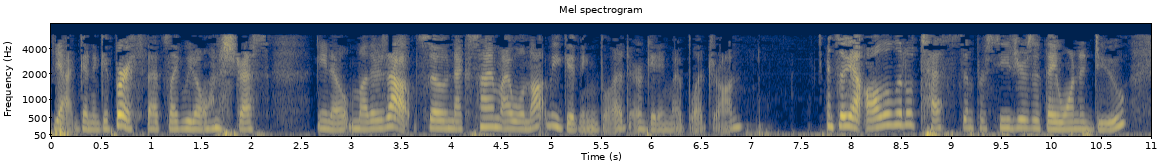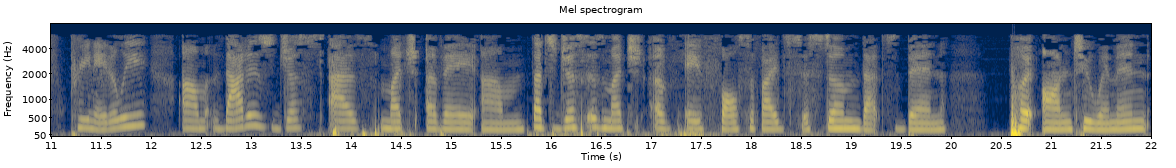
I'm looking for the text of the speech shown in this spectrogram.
yeah, gonna give birth. That's like we don't want to stress, you know, mothers out. So next time I will not be giving blood or getting my blood drawn. And so yeah, all the little tests and procedures that they want to do prenatally, um, that is just as much of a um, that's just as much of a falsified system that's been put onto women,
